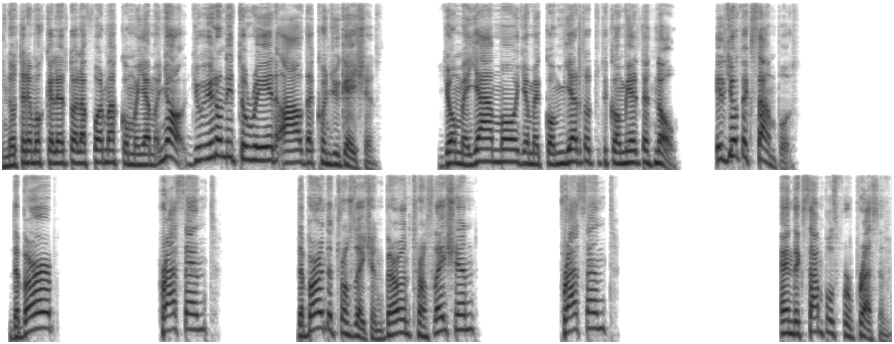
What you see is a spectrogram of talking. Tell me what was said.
No tenemos que leer todas las formas como. No, you, you don't need to read all the conjugations. Yo me llamo, yo me convierto, tú te conviertes. No. It's just examples. The verb, present, the verb the translation, verb translation, present, and examples for present.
